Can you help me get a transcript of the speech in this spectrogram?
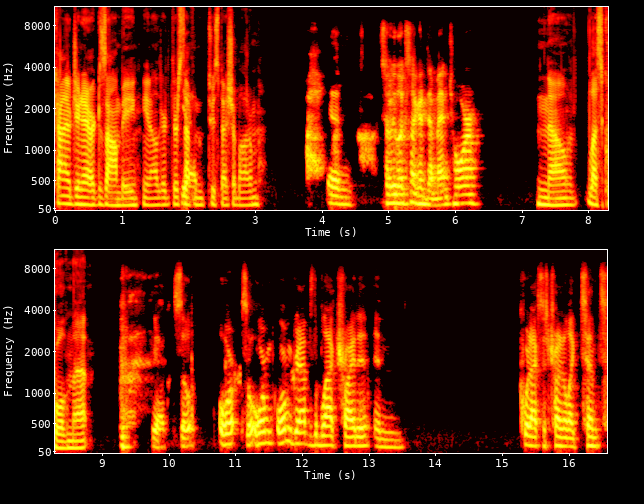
kind of generic zombie. You know, there, there's Yeah. nothing too special about him. And So he looks like a Dementor. No, less cool than that. yeah, so or so Orm Orm grabs the black trident and Kordax is trying to like tempt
